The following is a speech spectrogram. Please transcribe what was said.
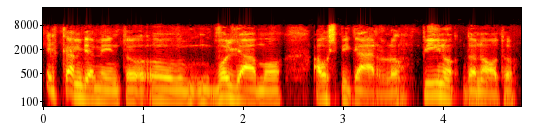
il cambiamento eh, vogliamo auspicarlo. Pino da Noto.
